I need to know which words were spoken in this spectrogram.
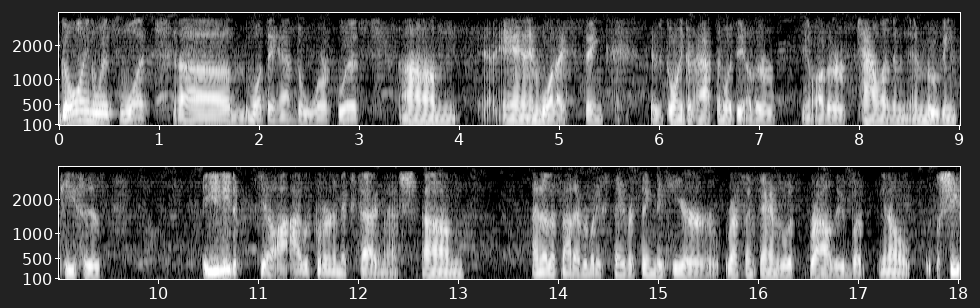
going with what uh, what they have to work with, um, and what I think is going to happen with the other you know other talent and, and moving pieces. You need to you know I, would put her in a mixed tag match. Um, I know that's not everybody's favorite thing to hear, wrestling fans with Rousey, but you know she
